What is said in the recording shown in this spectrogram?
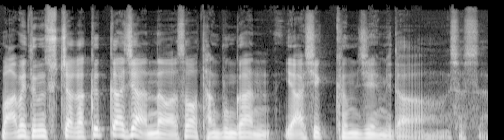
마음에 드는 숫자가 끝까지 안 나와서 당분간 야식 금지입니다. 하셨어요.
